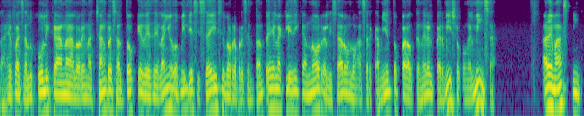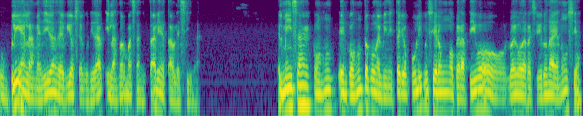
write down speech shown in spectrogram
La jefa de salud pública, Ana Lorena Chan, resaltó que desde el año 2016 los representantes de la clínica no realizaron los acercamientos para obtener el permiso con el MINSA. Además, incumplían las medidas de bioseguridad y las normas sanitarias establecidas. El MINSA, en conjunto con el Ministerio Público, hicieron un operativo luego de recibir una denuncia.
